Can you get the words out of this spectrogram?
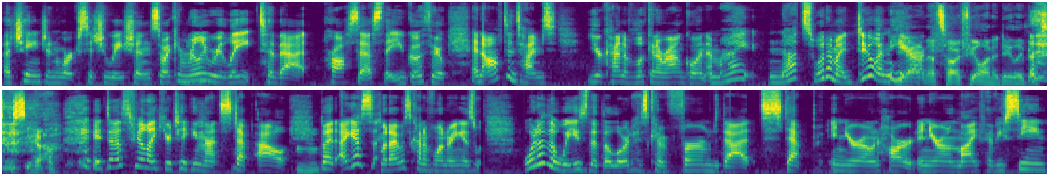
a change in work situation. So i can really mm-hmm. relate to that process that you go through. And oftentimes you're kind of looking around going am i nuts? What am i doing here? Yeah, that's how I feel on a daily basis. Yeah. it does feel like you're taking that step out. Mm-hmm. But I guess what I was kind of wondering is what are the ways that the Lord has confirmed that step in your own heart, in your own life? Have you seen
